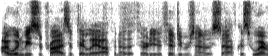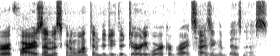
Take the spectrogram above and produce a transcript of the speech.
I wouldn't be surprised if they lay off another 30 to 50 percent of their staff because whoever acquires them is going to want them to do the dirty work of right sizing the business.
